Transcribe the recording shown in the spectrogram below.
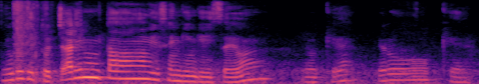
이렇게. 또 짜리몽땅하게 생긴 게 있어요. 이렇게, 이렇게.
